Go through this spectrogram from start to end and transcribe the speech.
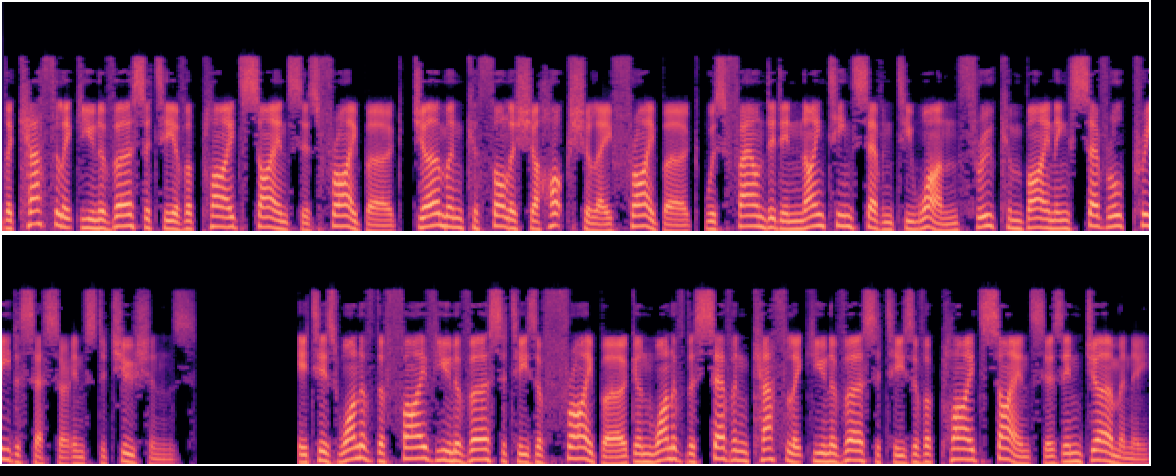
The Catholic University of Applied Sciences Freiburg German Katholische Hochschule Freiburg was founded in 1971 through combining several predecessor institutions. It is one of the five universities of Freiburg and one of the seven Catholic universities of applied sciences in Germany.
